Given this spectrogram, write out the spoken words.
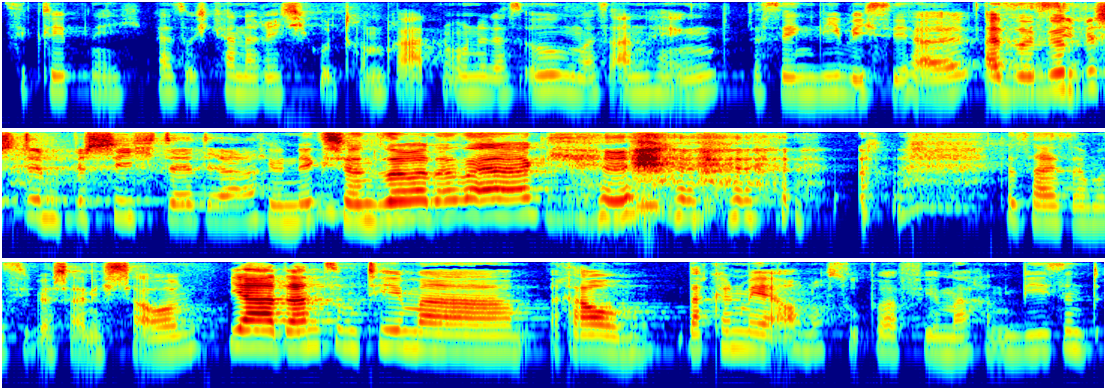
sie klebt nicht. Also ich kann da richtig gut drin braten, ohne dass irgendwas anhängt. Deswegen liebe ich sie halt. Also ist sie bestimmt beschichtet, ja. Du nix schon so, okay. Das heißt, da muss ich wahrscheinlich schauen. Ja, dann zum Thema Raum. Da können wir ja auch noch super viel machen. Wie sind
